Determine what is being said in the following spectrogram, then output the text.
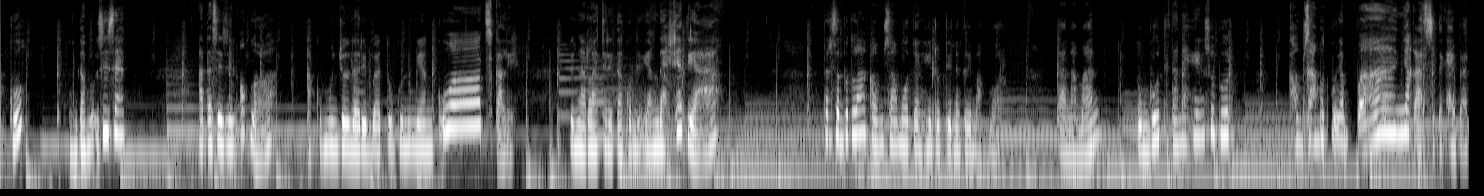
Aku unta mukjizat. Atas izin Allah, aku muncul dari batu gunung yang kuat sekali. Dengarlah ceritaku yang dahsyat ya. Tersebutlah kaum Samud yang hidup di negeri makmur. Tanaman tumbuh di tanah yang subur. Kaum Samud punya banyak arsitek hebat.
